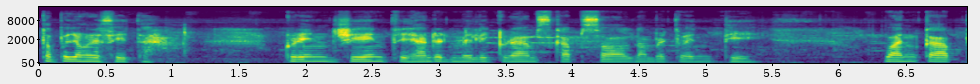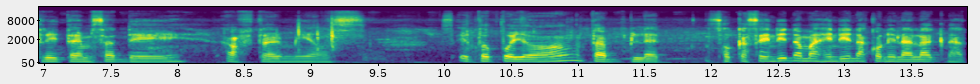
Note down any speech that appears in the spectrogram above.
Ito po yung resita. Green gin 300 mg capsule number 20 1 cup 3 times a day after meals. Ito po yung tablet. So kasi hindi naman hindi na ako nilalagnat.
